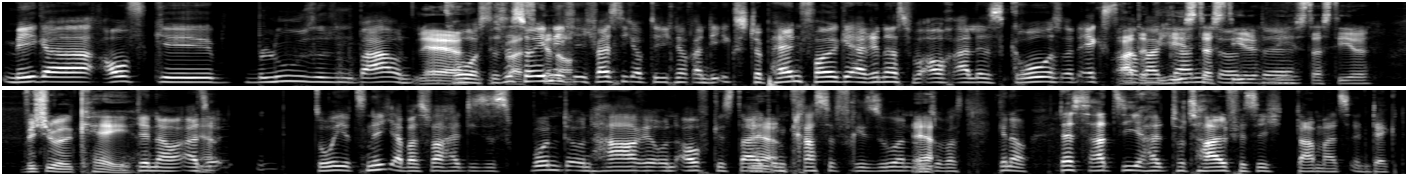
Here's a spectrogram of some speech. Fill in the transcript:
mega aufgeblusenbar und Ja, groß. Das ist so weiß, ähnlich, genau. ich weiß nicht, ob du dich noch an die X-Japan-Folge erinnerst, wo auch alles groß und extravagant Warte, wie hieß der Stil? und, äh, wie hieß der Stil? Visual K. Genau, also Ja. so jetzt nicht, aber es war halt dieses bunte und Haare und aufgestylt Ja. und krasse Frisuren Ja. und sowas. Genau, das hat sie halt total für sich damals entdeckt.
